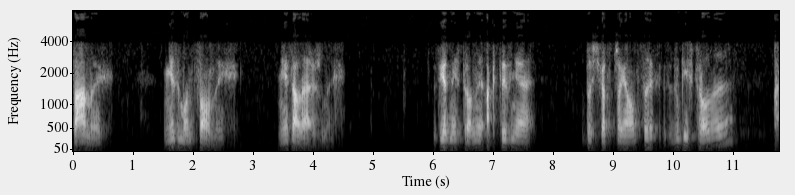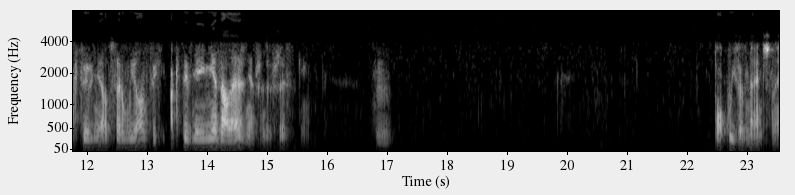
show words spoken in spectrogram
samych, niezmąconych, niezależnych. Z jednej strony aktywnie doświadczających, z drugiej strony aktywnie obserwujących, aktywnie i niezależnie przede wszystkim. Hmm. Pokój wewnętrzny.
